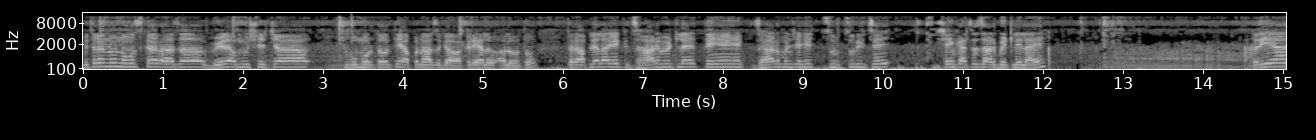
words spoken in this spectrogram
मित्रांनो नमस्कार. आज वेळ अमुषेच्या शुभमुहूर्तावरती आपण आज गावाकडे आलो आलो होतो. तर आपल्याला एक झाड भेटलं ते एक झाड म्हणजे हे चुरचुरीचे शेंगाचं झाड भेटलेलं आहे. तर या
